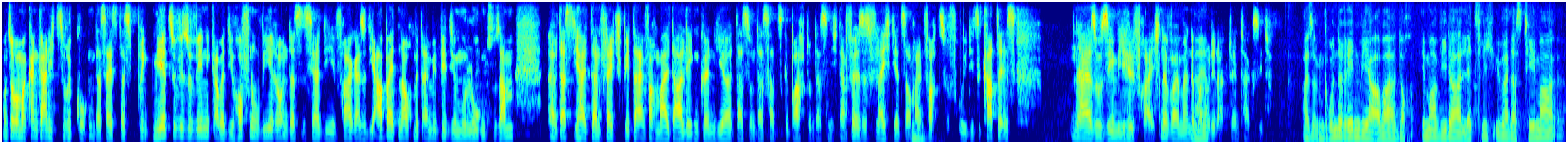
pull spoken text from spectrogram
und so, aber man kann gar nicht zurückgucken. Das heißt, das bringt mir jetzt sowieso wenig, aber die Hoffnung wäre, und das ist ja die Frage, also die arbeiten auch mit einem Epidemiologen zusammen, äh, dass die halt dann vielleicht später einfach mal darlegen können, hier, das und das hat es gebracht und das nicht. Dafür ist es vielleicht jetzt auch mhm. einfach zu früh. Diese Karte ist, naja, so semi-hilfreich, ne, weil man naja. immer nur den aktuellen Tag sieht. Also im Grunde reden wir aber doch immer wieder letztlich über das Thema,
